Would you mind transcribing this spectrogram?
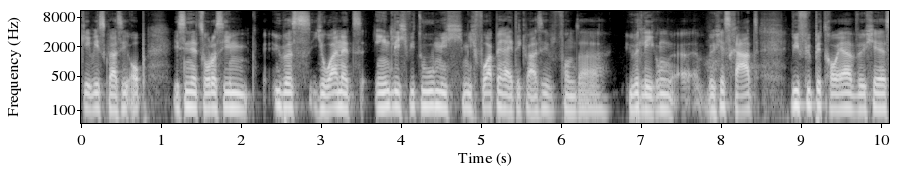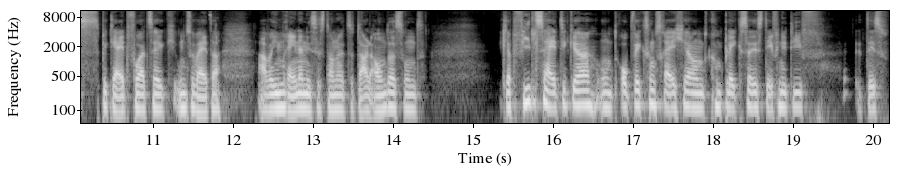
gebe ich es quasi ab. Es ist nicht so, dass ich übers Jahr nicht ähnlich wie du mich, mich vorbereite quasi von der Überlegung, äh, welches Rad, wie viel Betreuer, welches Begleitfahrzeug und so weiter. Aber im Rennen ist es dann halt total anders und ich glaube, vielseitiger und abwechslungsreicher und komplexer ist definitiv das,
